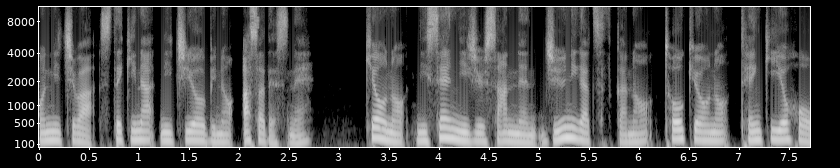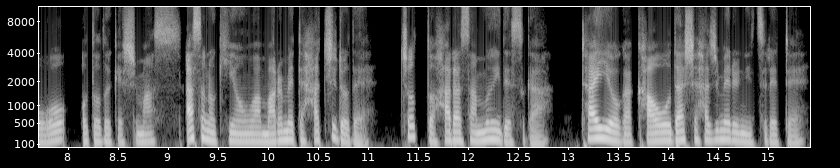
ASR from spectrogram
こんにちは。素敵な日曜日の朝ですね。今日の2023年12月2日の東京の天気予報をお届けします。朝の気温は丸めて8度で、ちょっと肌寒いですが、太陽が顔を出し始めるにつれて、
